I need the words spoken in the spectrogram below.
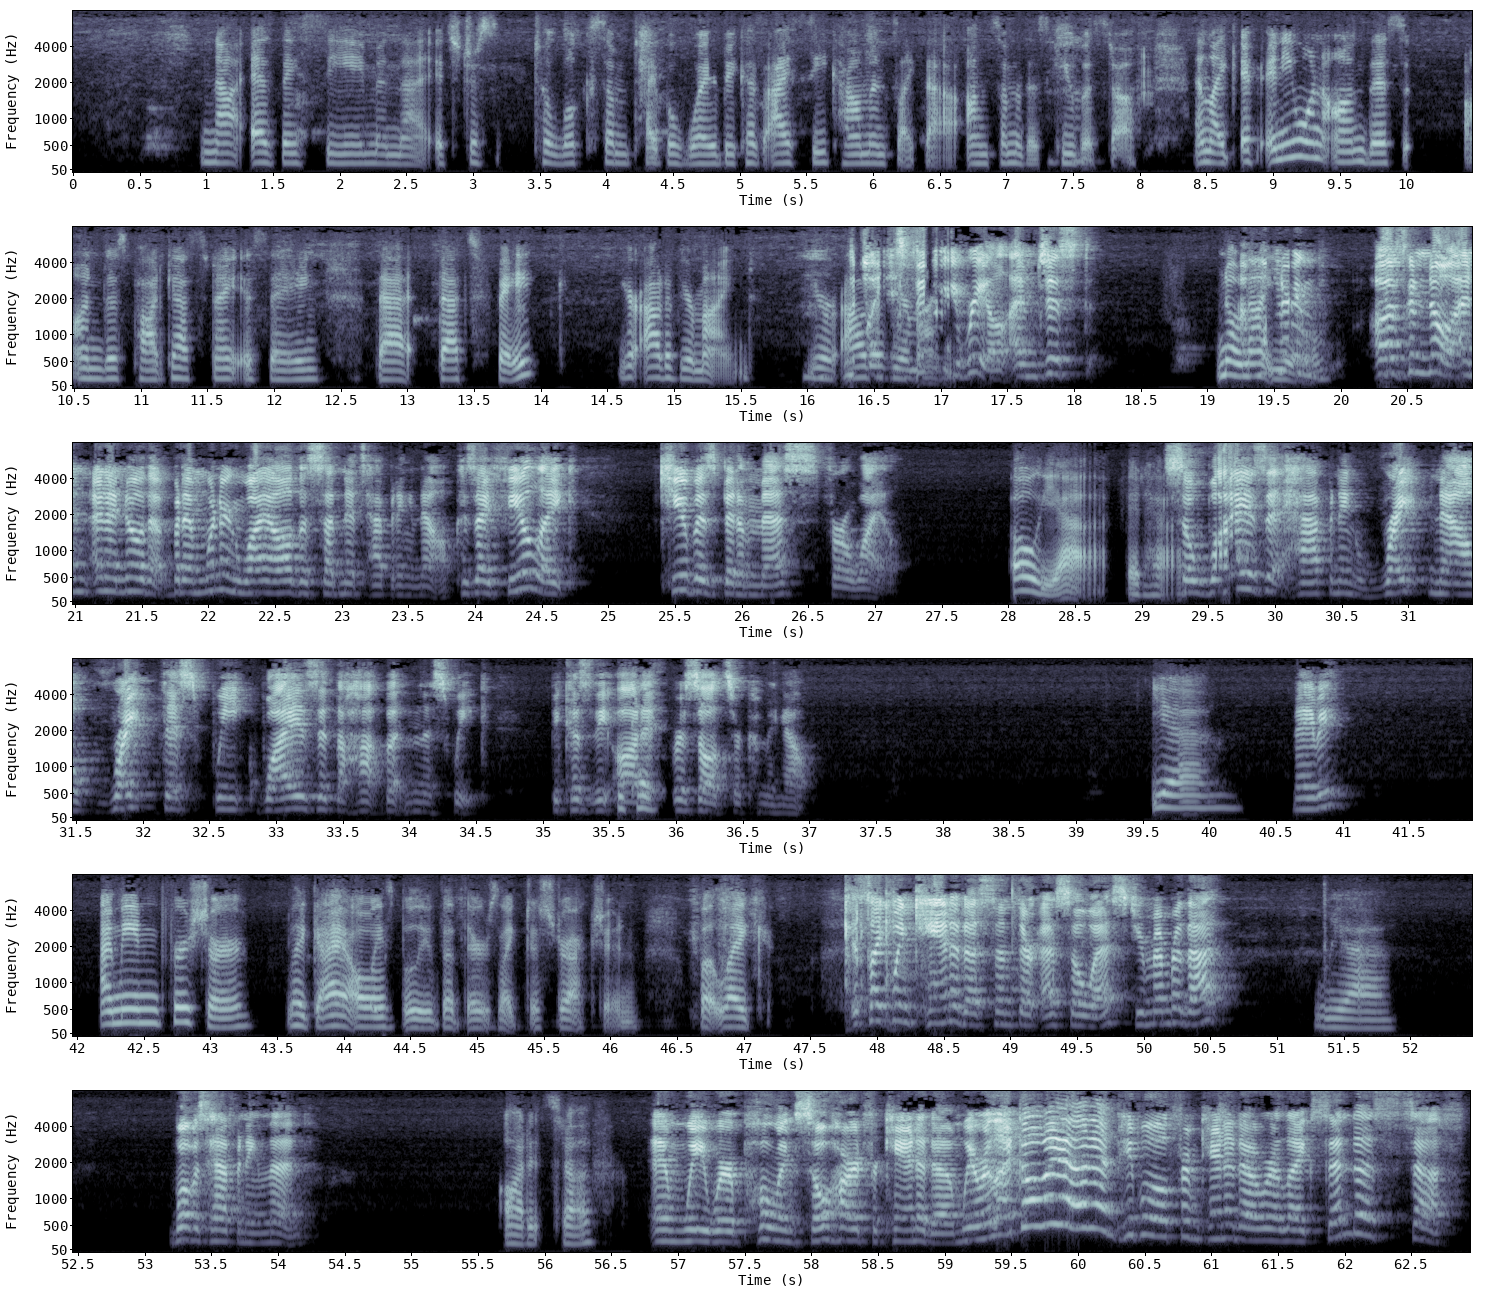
not as they seem and that it's just to look some type of way because I see comments like that on some of this Cuba stuff. And like if anyone on this on this podcast tonight is saying that that's fake, you're out of your mind. You're out No, of it's your mind. very real. I'm just No, I'm not you. I was gonna know, and, and I know that, but I'm wondering why all of a sudden it's happening now. Because I feel like Cuba's been a mess for a while. Oh yeah, it has. So why is it happening right now, right this week? Why is it the hot button this week? Because the Because- audit results are coming out. yeah. Maybe? I mean, for sure. Like I always believe that there's like distraction, but like It's like when Canada sent their SOS. Do you remember that? yeah, What was happening then? audit stuff. And we were pulling so hard for Canada, and we were like, oh my god, and people from Canada were like, send us stuff.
